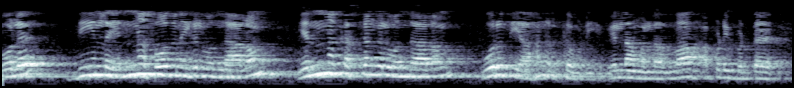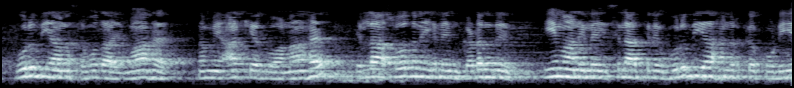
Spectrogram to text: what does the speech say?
போல தீனில் என்ன சோதனைகள் வந்தாலும் என்ன கஷ்டங்கள் வந்தாலும் உறுதியாக நிற்க முடியும். எல்லாம் வல்ல அல்லாஹ் அப்படிப்பட்ட உறுதியான சமுதாயமாக நம்மை ஆக்கியல்வானாக எல்லா சோதனைகளையும் கடந்து ஈமானிலே இஸ்லாத்திலே உறுதியாக நிற்கக்கூடிய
